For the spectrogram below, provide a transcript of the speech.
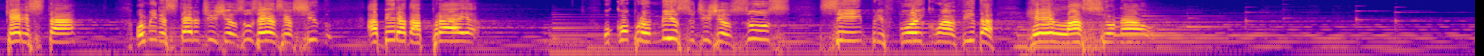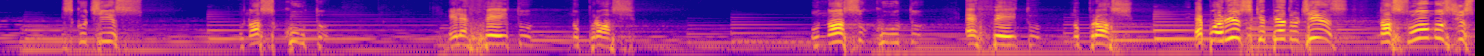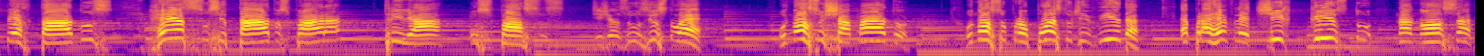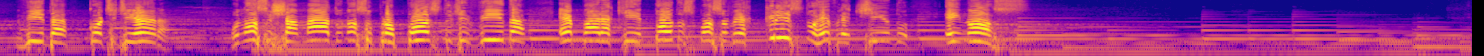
quer estar. O ministério de Jesus é exercido à beira da praia. O compromisso de Jesus sempre foi com a vida relacional. Escute isso. O nosso culto, ele é feito no próximo. O nosso culto é feito no próximo. É por isso que Pedro diz: nós fomos despertados, ressuscitados para trilhar os passos de Jesus. Isto é, o nosso chamado, o nosso propósito de vida é para refletir Cristo na nossa vida cotidiana. O nosso chamado, o nosso propósito de vida é para que todos possam ver Cristo refletindo em nós.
